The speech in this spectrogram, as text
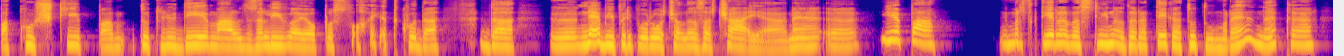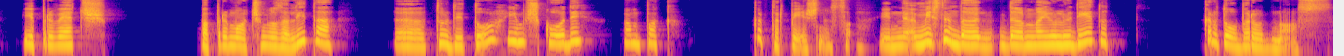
pa kuški, pa tudi ljudje malo zalivajo po svoje, tako da, da eh, ne bi priporočala za čaje. Ne. Eh, je pa mrzkatera rastlina zaradi tega tudi umre, ker je preveč, pa premočno zalita. tudi to jim škodi, ampak kar trpežne so. In mislim, da, da imajo ljudje tudi kar dober odnos.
